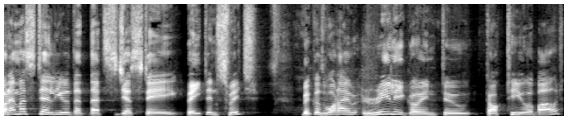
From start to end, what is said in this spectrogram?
But I must tell you that that's just a bait and switch because what I'm really going to talk to you about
